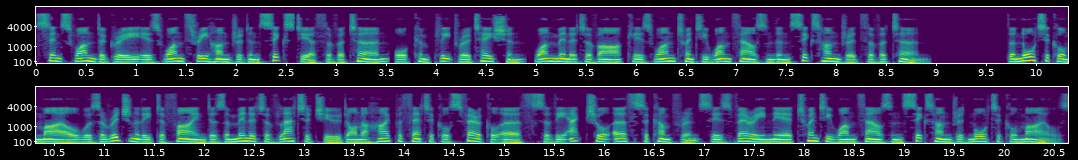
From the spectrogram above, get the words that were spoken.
Since 1 degree is 1 360th of a turn or complete rotation, 1 minute of arc is 1 21600th of a turn. The nautical mile was originally defined as a minute of latitude on a hypothetical spherical Earth so the actual Earth circumference is very near 21,600 nautical miles.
